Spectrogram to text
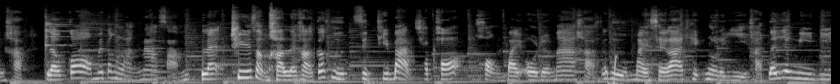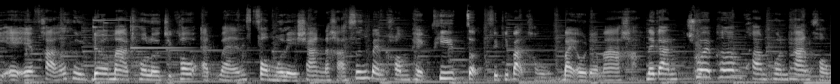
นค่ะ แล้วก็ไม่ต้องล้างหน้าซ้ำและที่สำคัญเลยค่ะ ก็คือสิทธิบัตรเฉพาะของ Bioderma ค่ะ ก็คือ Micellar Technology ค่ะ และยังมี DAF ค่ะ ก็คือ Dermatological Advanced Formulation นะคะ ซึ่งเป็นคอมเพล็กที่จดสิทธิบัตรของ Bioderma ค่ะ ในการช่วยเพิ่มความทนทานของ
